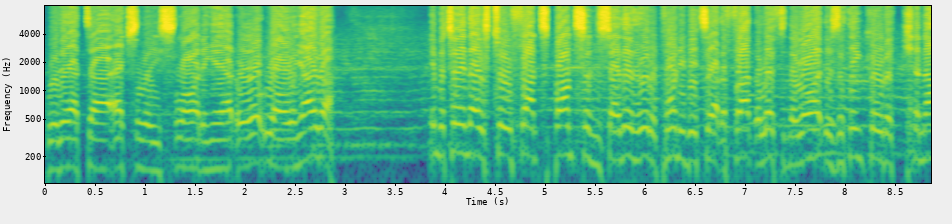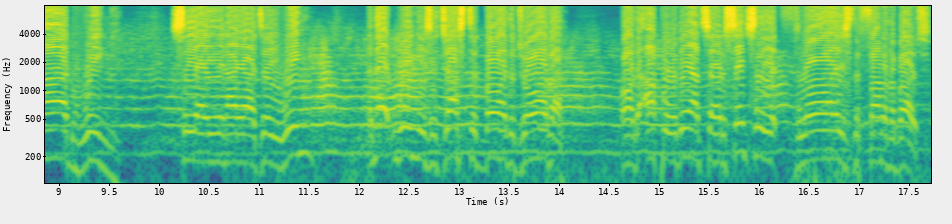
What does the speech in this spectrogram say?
without uh, actually sliding out or rolling over. In between those two front sponsons, so there's little pointy bits out the front, the left and the right, there's a thing called a canard wing, C-A-N-A-R-D wing, and that wing is adjusted by the driver, either up or down, so it essentially it flies the front of the boat.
